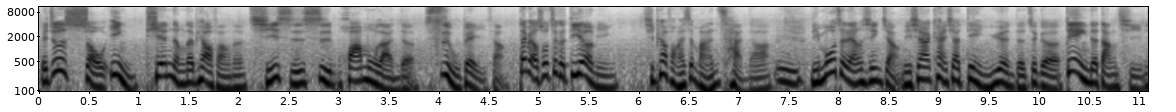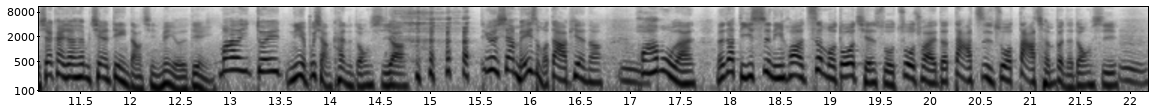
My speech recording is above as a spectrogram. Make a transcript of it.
也就是首映天能的票房呢，其实是花木兰的四五倍以上，代表说这个第二名。其实票房还是蛮惨的啊！嗯，你摸着良心讲，你现在看一下电影院的这个电影的档期，你现在看一下他们现在电影档期里面有的电影，妈的一堆你也不想看的东西啊！因为现在没什么大片呢、啊。花木兰，人家迪士尼花了这么多钱所做出来的大制作、大成本的东西，嗯，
